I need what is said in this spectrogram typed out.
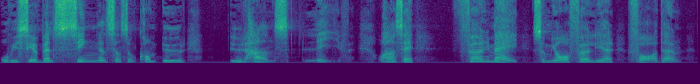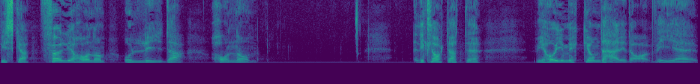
Och vi ser välsignelsen som kom ur, ur hans liv. Och han säger, Följ mig som jag följer Fadern. Vi ska följa honom och lyda honom. Det är klart att eh, vi har ju mycket om det här idag. Vi, eh,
